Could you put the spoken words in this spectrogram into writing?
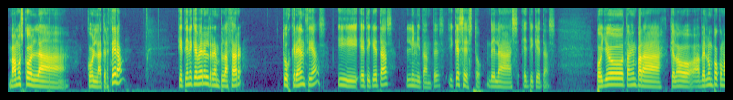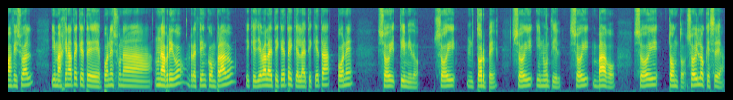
Vamos con la, con la tercera, que tiene que ver el reemplazar tus creencias y etiquetas limitantes. ¿Y qué es esto de las etiquetas? Pues yo también para que lo, verlo un poco más visual, imagínate que te pones una, un abrigo recién comprado y que lleva la etiqueta y que la etiqueta pone soy tímido, soy torpe, soy inútil, soy vago, soy tonto, soy lo que sea.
